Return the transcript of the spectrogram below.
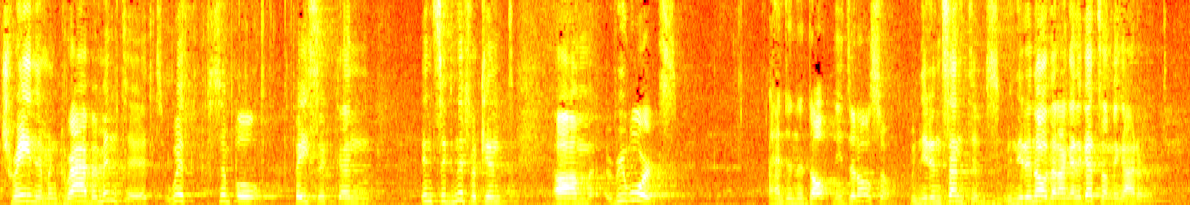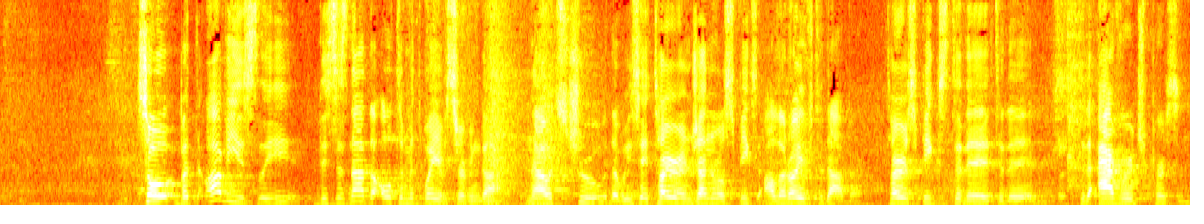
train him and grab him into it with simple, basic, and insignificant um, rewards. And an adult needs it also. We need incentives. We need to know that I'm going to get something out of it. So, but obviously, this is not the ultimate way of serving God. Now, it's true that we say Torah in general speaks al roiv tadaber. Torah speaks to the, to the, to the average person.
